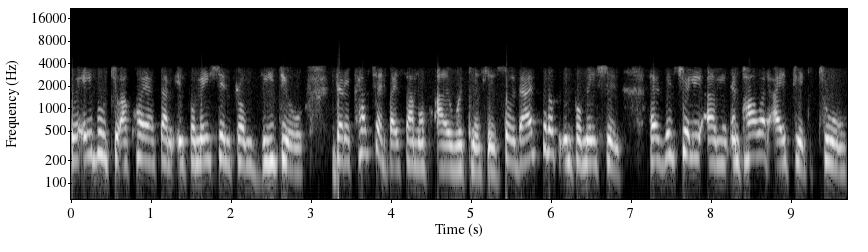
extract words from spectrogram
We're able to acquire some information from video that are captured by some of eyewitnesses. So that sort of information has actually um, empowered IPID to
